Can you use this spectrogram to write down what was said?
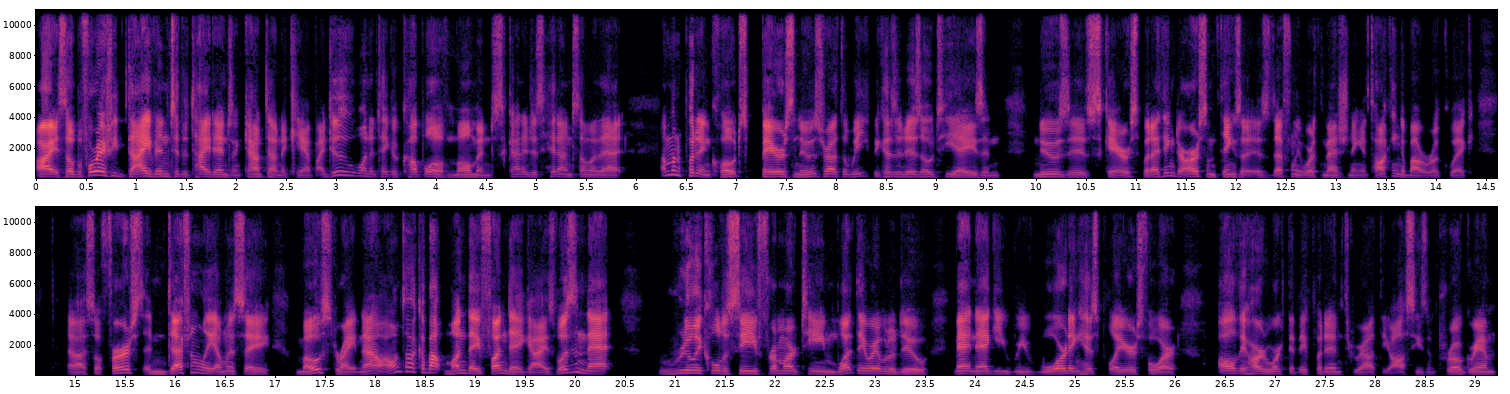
All right, so before we actually dive into the tight ends and countdown to camp, I do want to take a couple of moments, kind of just hit on some of that. I'm going to put it in quotes, Bears news throughout the week because it is OTAs and news is scarce. But I think there are some things that is definitely worth mentioning and talking about real quick. Uh, so first, and definitely, I'm going to say most right now. I want to talk about Monday Fun Day, guys. Wasn't that really cool to see from our team what they were able to do. Matt Nagy rewarding his players for all the hard work that they put in throughout the offseason program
